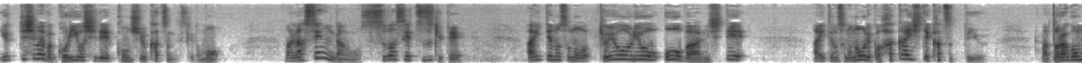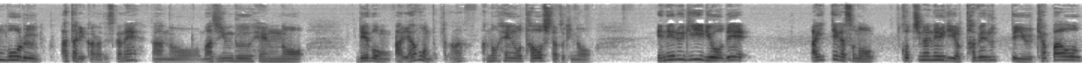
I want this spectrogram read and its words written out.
言ってしまえばゴリ押しで今週勝つんですけども、まあ、螺旋岩を吸わせ続けて相手のその許容量オーバーにして相手のその能力を破壊して勝つっていう、まあ、ドラゴンボールあたりからですかね。あの魔人ブー編のデボンあヤボンだったかな。あの辺を倒した時のエネルギー量で相手がそのこっちのエネルギーを食べるっていうキャパを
